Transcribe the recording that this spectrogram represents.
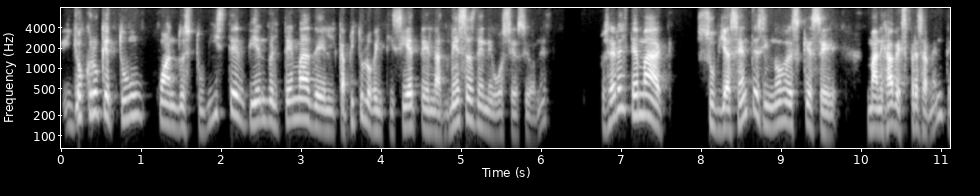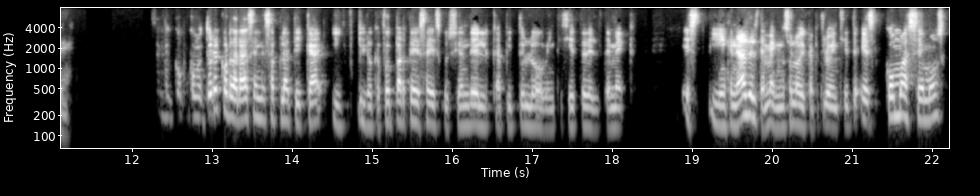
yo creo que tú, cuando estuviste viendo el tema del capítulo 27 en las mesas de negociaciones, pues era el tema subyacente, si no es que se manejaba expresamente. Como tú recordarás en esa plática y, y, lo que fue parte de esa discusión del capítulo 27 del TEMEC, y en general del TEMEC, no solo del capítulo 27, es cómo hacemos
